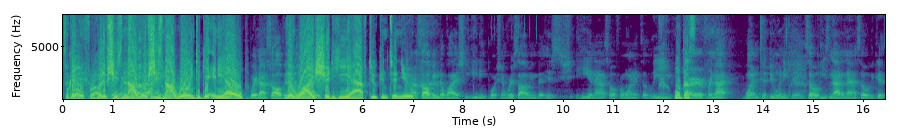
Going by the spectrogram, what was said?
to Okay, go from. but if she's this not if of- she's not willing to get any help, We're not solving. then the why should he have to continue? We're continue? not solving the why is she eating portion. We're solving the is she, he an asshole for wanting to leave Well, that's- her for not wanting to do anything. So he's not an asshole because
